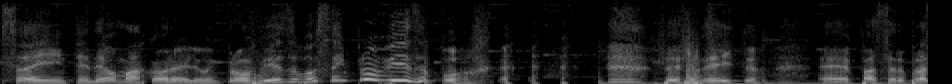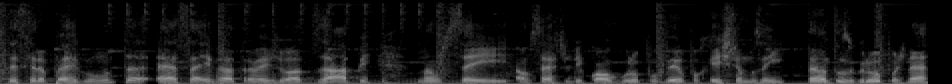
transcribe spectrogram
Isso aí, entendeu, Marco Aurélio? O improviso você improvisa, pô. Perfeito. É, passando para a terceira pergunta, essa aí veio através do WhatsApp. Não sei ao certo de qual grupo veio, porque estamos em tantos grupos, né?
